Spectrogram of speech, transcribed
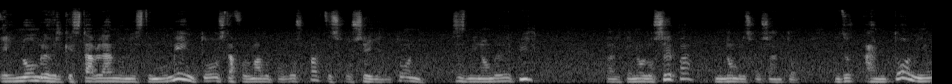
el nombre del que está hablando en este momento está formado por dos partes, José y Antonio. Ese es mi nombre de pila. Para el que no lo sepa, mi nombre es José Antonio. Entonces, Antonio,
